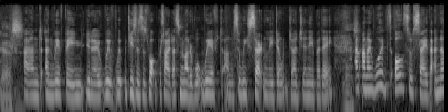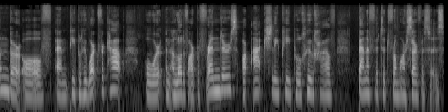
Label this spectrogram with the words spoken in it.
Yes. And and we've been, you know, we, we, Jesus has walked beside us no matter what we've done. So we certainly don't judge anybody. Yes. And, and I would also say that a number of um, people who work for CAP or and a lot of our befrienders are actually people who have benefited from our services.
